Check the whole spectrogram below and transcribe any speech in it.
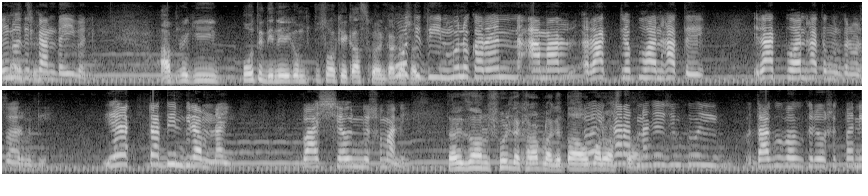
এই নদীর আচ্ছা। কান্দা এই বাড়ি। আপনি কি প্রতিদিন এরকম চকে কাজ করেন সাথে? প্রতিদিন মনে করেন আমার রাতটা পুহান হাতে রাত পুহান হাতে মনে করেন আমার শহরের মধ্যে। একটা দিন বিরাম নাই বাসে অন্য সমানে। তাই যখন শরীরটা খারাপ লাগে তাও খারাপ লাগে ওই দাগু বাগু করে ওষুধ পানি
